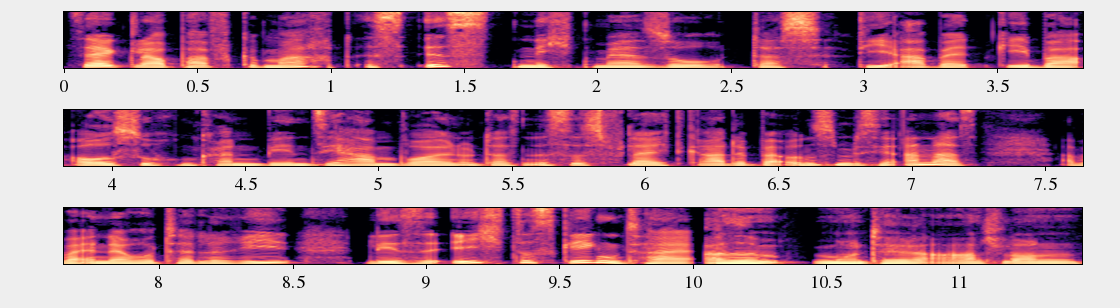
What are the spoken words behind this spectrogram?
sehr glaubhaft gemacht, es ist nicht mehr so, dass die Arbeitgeber aussuchen können, wen sie haben wollen. Und dann ist es vielleicht gerade bei uns ein bisschen anders. Aber in der Hotellerie lese ich das Gegenteil. Also im Hotel Adlon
